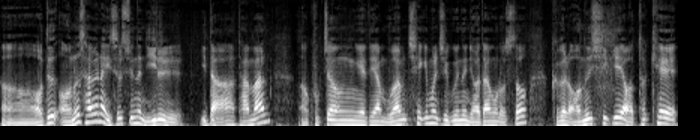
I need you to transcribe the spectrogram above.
어, 어느 어느 사회나 있을 수 있는 일이다. 다만 어, 국정에 대한 무함 책임을 지고 있는 여당으로서 그걸 어느 시기에 어떻게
